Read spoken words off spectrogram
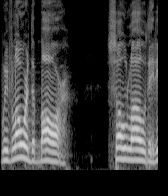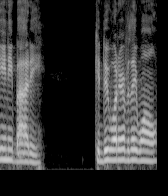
We've lowered the bar so low that anybody can do whatever they want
